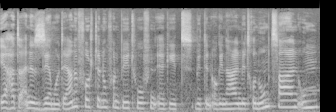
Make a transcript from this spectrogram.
Er hatte eine sehr moderne Vorstellung von Beethoven. Er geht mit den originalen Metronomzahlen um.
